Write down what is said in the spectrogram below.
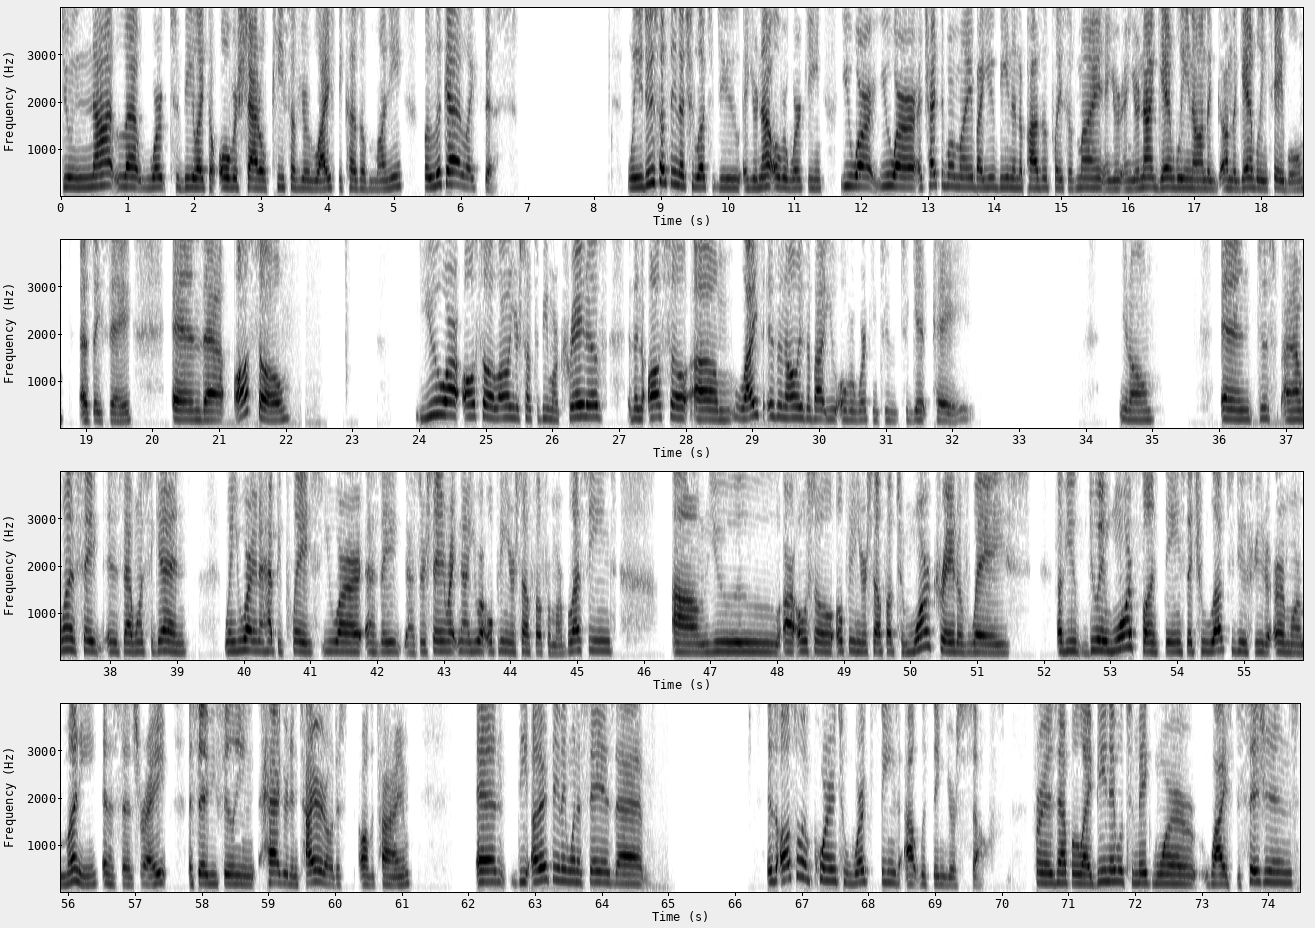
Do not let work to be like the overshadow piece of your life because of money but look at it like this when you do something that you love to do and you're not overworking you are you are attracting more money by you being in a positive place of mind and you're and you're not gambling on the on the gambling table as they say. And that also you are also allowing yourself to be more creative. And then also um, life isn't always about you overworking to to get paid. You know and just and i want to say is that once again when you are in a happy place you are as they as they're saying right now you are opening yourself up for more blessings. Um, you are also opening yourself up to more creative ways of you doing more fun things that you love to do for you to earn more money in a sense right? Instead of you feeling haggard and tired all just all the time. And the other thing they want to say is that it's also important to work things out within yourself for example like being able to make more wise decisions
